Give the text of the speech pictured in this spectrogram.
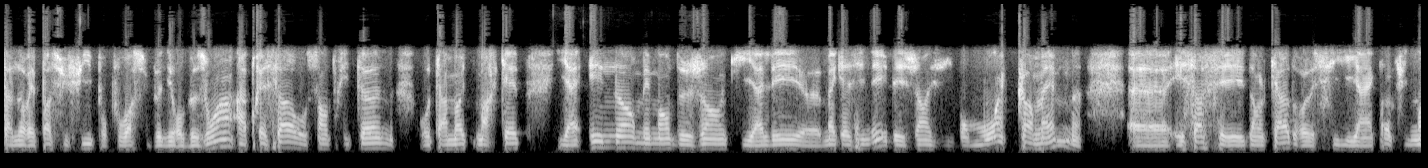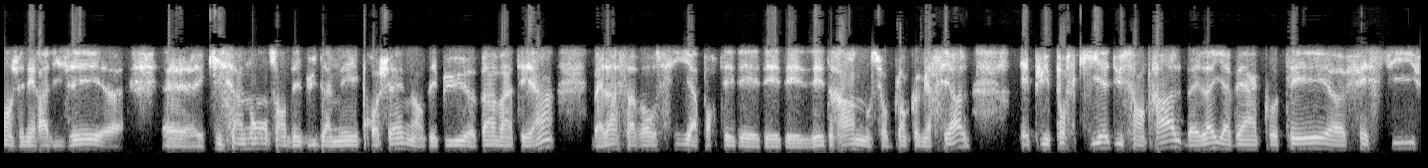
ça n'aurait pas suffi pour pouvoir subvenir aux besoins après ça, au Centre Eaton, au Tamot Market, il y a énormément de gens qui allaient euh, magasiner. Les gens ils y vont moins quand même. Euh, et ça, c'est dans le cadre s'il y a un confinement généralisé qui s'annonce en début d'année prochaine, en début 2021. Ben là, ça va aussi apporter des, des, drames sur le plan commercial. Et puis pour ce qui est du central, ben là il y avait un côté euh, festif,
